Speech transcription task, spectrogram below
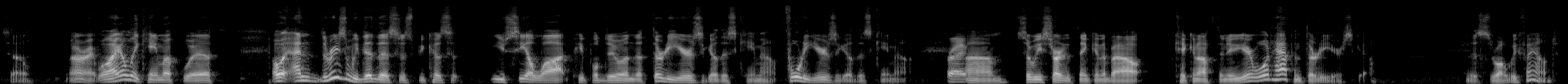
So, all right. Well, I only came up with, oh, and the reason we did this is because you see a lot people doing the 30 years ago this came out, 40 years ago this came out. Right. Um, so we started thinking about kicking off the new year. What happened 30 years ago? This is what we found.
